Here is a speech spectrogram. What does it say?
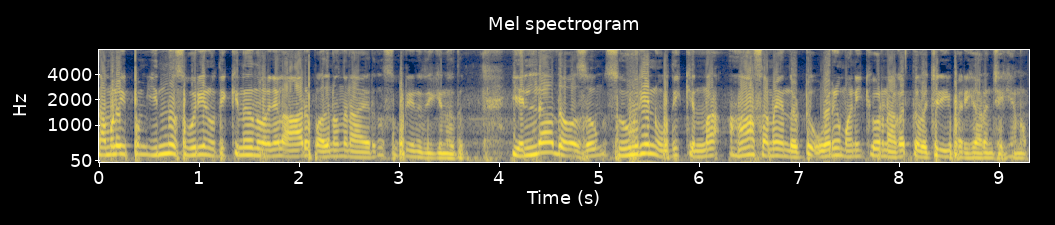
നമ്മളിപ്പം ഇന്ന് സൂര്യൻ ഉദിക്കുന്നതെന്ന് പറഞ്ഞാൽ ആറ് പതിനൊന്നിനായിരുന്നു സൂര്യൻ ഉദിക്കുന്നത്. എല്ലാ ദിവസവും സൂര്യൻ ഉദിക്കുന്ന ആ സമയം തൊട്ട് ഒരു മണിക്കൂറിനകത്ത് വെച്ച് ഈ പരിഹാരം ചെയ്യണം.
